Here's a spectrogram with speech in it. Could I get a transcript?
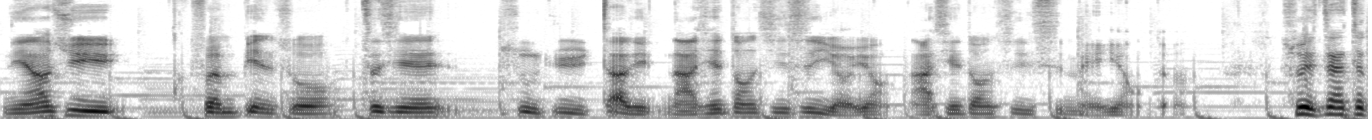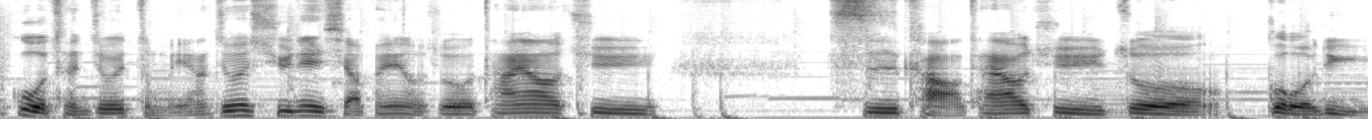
你要去分辨说这些数据到底哪些东西是有用，哪些东西是没用的。所以在这过程就会怎么样？就会训练小朋友说他要去思考，他要去做过滤。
